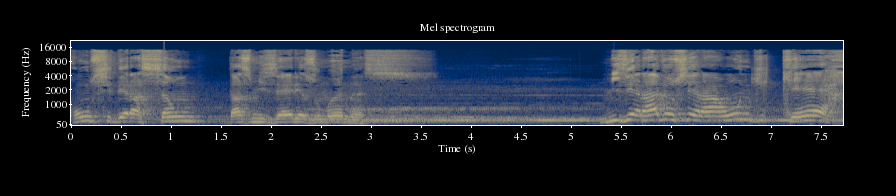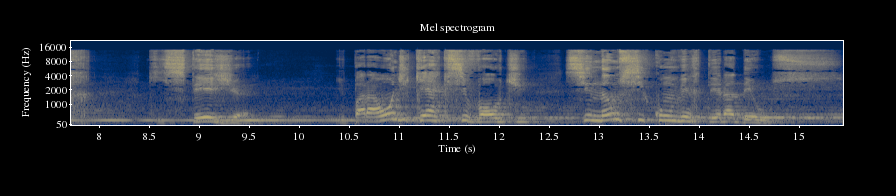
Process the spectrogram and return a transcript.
Consideração das misérias humanas. Miserável será onde quer que esteja e para onde quer que se volte, se não se converter a Deus.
